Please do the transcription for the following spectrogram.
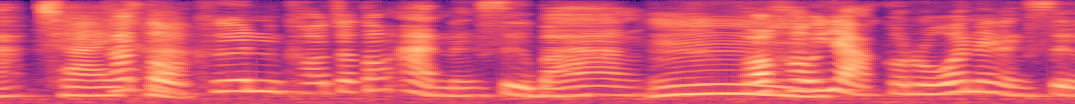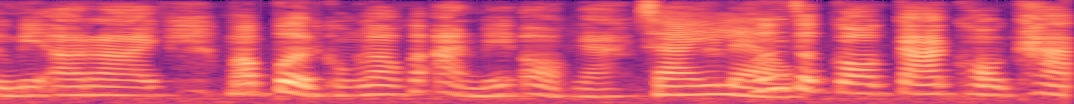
ละถ้าโตขึ้นเขาจะต้องอ่านหนังสือบ้าง เพราะเขาอยากรู้ว่าในหนังสือมีอะไร มาเปิดของเราก็อ่านไม่ออกไงใช่แล้วเพิ่งจะกอกาขอขา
